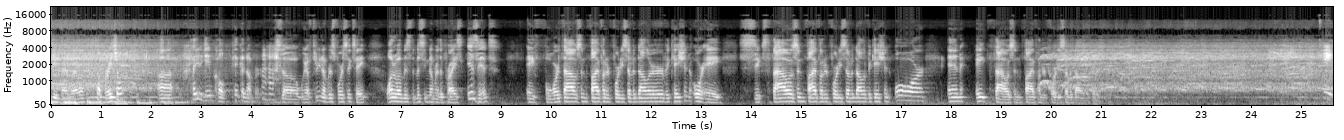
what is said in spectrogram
Thank you, Manuela. What's up, Rachel? Uh, playing a game called Pick a Number. Uh-huh. So we have three numbers, four, six, eight. One of them is the missing number of the price. Is it a four thousand five hundred forty-seven dollar vacation, or a six thousand five hundred forty-seven dollar vacation, or an eight thousand five hundred forty-seven dollar vacation? Eight.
